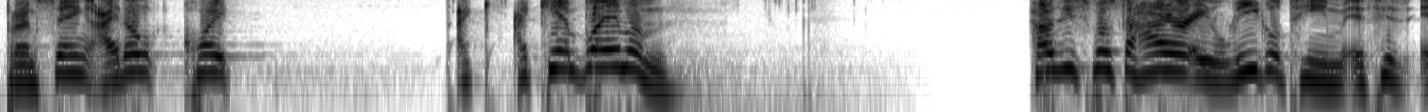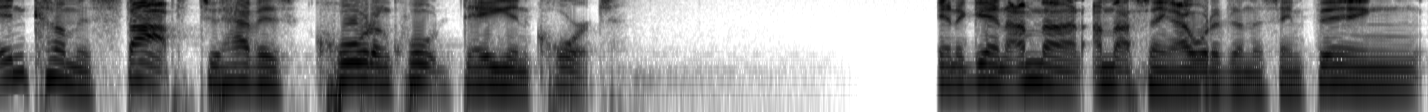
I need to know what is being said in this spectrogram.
but I'm saying I don't quite I, I can't blame him. How's he supposed to hire a legal team if his income is stopped to have his quote unquote day in court? And again, I'm not I'm not saying I would have done the same thing.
